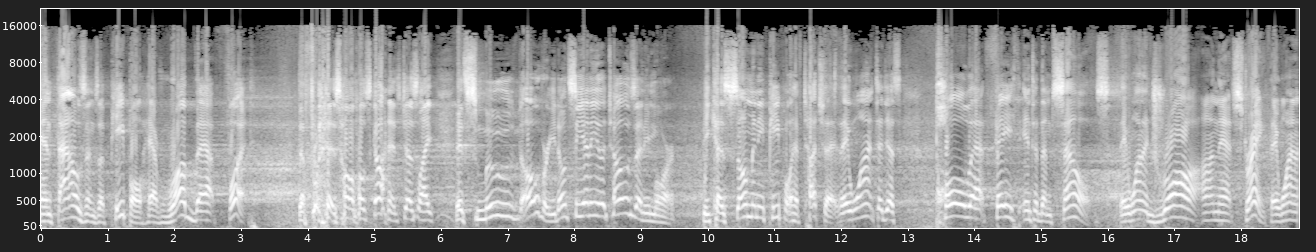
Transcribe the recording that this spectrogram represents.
and thousands of people have rubbed that foot, the foot is almost gone. It's just like it's smoothed over. You don't see any of the toes anymore because so many people have touched it. They want to just pull that faith into themselves. They want to draw on that strength. They want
